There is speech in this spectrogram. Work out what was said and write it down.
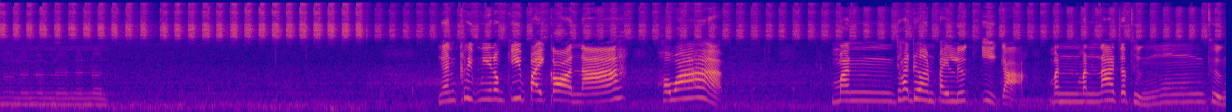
นู่นนู่นนู่นนู่นนู่นนู่นงั้นคลิปนี้น้องกี้ไปก่อนนะ เพราะว่ามันถ้าเดินไปลึกอีกอะ่ะ มันมันน่าจะถึงถึง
